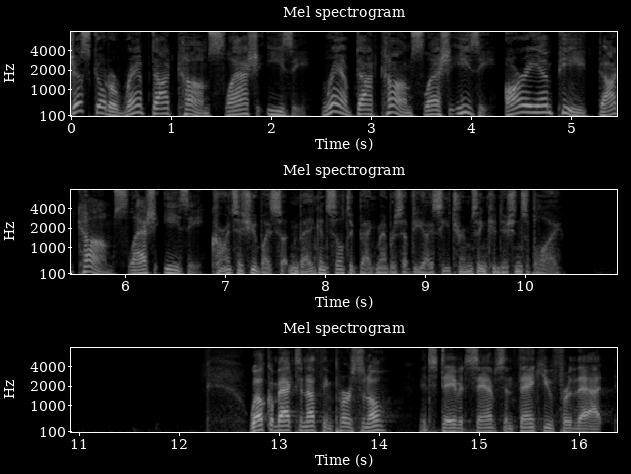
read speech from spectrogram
Just go to ramp.com slash easy. Ramp.com slash easy. R-A-M-P dot com slash easy. Cards issued by Sutton Bank and Celtic Bank members FDIC terms and conditions apply. Welcome back to Nothing Personal. It's David Samson. Thank you for that,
